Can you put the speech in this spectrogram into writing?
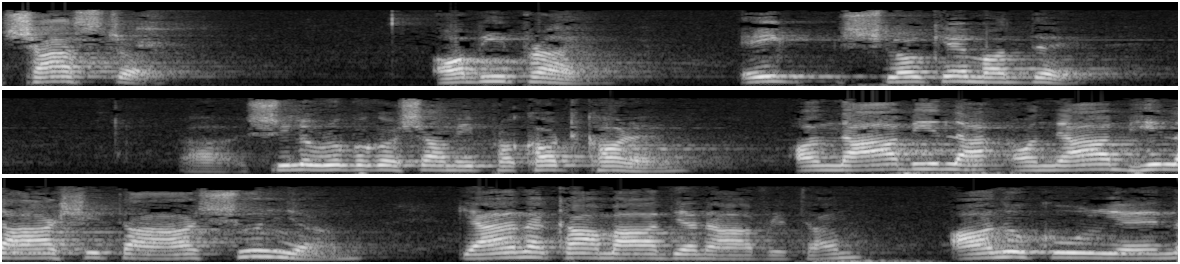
শাস্ত্র অভিপ্রায়। এই শ্লোকের মধ্যে শিল রূপ গোস্বামী প্রকট করেন। অনাভিলাষিতা শূন্যম জ্ঞান কামাদ্যনাবৃতম আনুকূল্যেন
